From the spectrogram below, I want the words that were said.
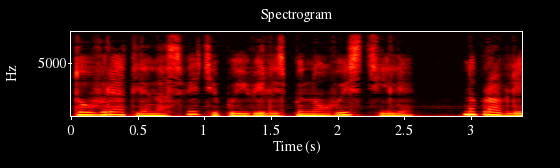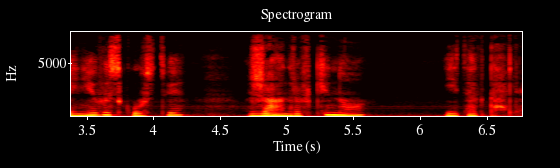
то вряд ли на свете появились бы новые стили, направления в искусстве, жанры в кино и так далее.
